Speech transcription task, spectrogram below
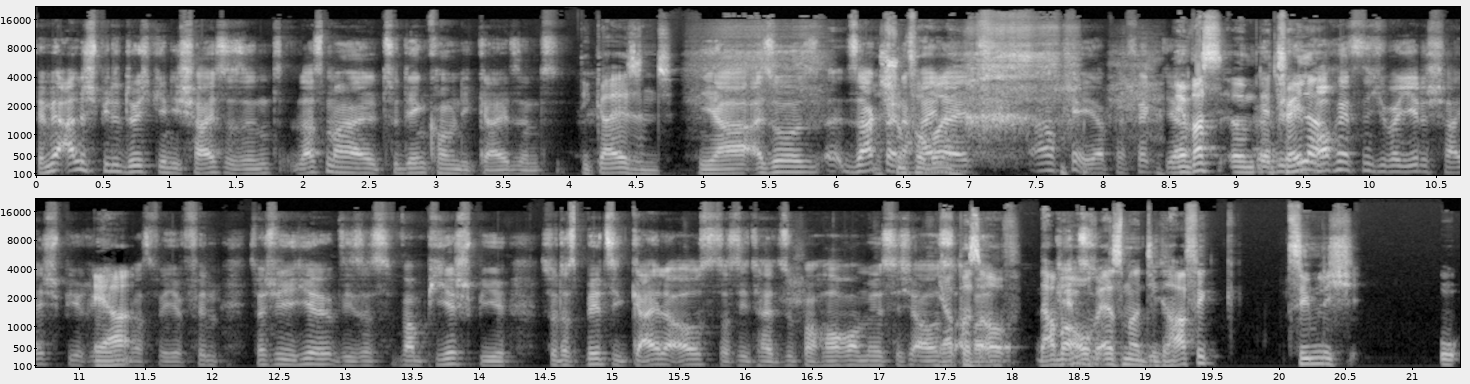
Wenn wir alle Spiele durchgehen, die scheiße sind, lass mal zu denen kommen, die geil sind. die geil sind. Ja, also äh, sag Ist deine schon vorbei. Highlights. Ah, okay, ja, perfekt. Ja. Ja, was, ähm, der Also, Trailer. Wir brauchen jetzt nicht über jedes Scheißspiel reden, Ja. was wir hier finden. Zum Beispiel hier dieses Vampirspiel. So, das Bild sieht geil aus, das sieht halt super horrormäßig aus. Ja, pass auf. Da war auch erstmal die Grafik ziemlich oh,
